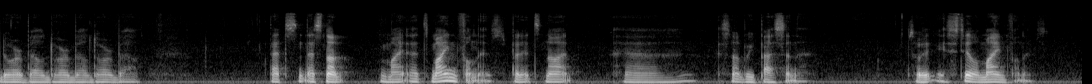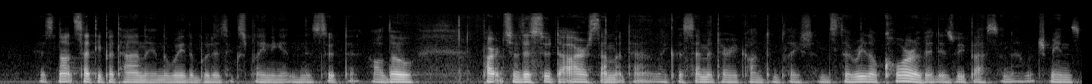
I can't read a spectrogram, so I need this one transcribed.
doorbell, doorbell, doorbell. That's, that's not, my, that's mindfulness, but it's not, uh, it's not vipassana. So it, it's still mindfulness. It's not satipatthana in the way the Buddha is explaining it in this sutta. Although parts of this sutta are samatha, like the cemetery contemplations. The real core of it is vipassana, which means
